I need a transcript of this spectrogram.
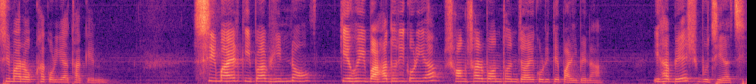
সীমা রক্ষা করিয়া থাকেন। শ্রীমায়ের কৃপা ভিন্ন কেহই বাহাদুরি করিয়া সংসার বন্ধন জয় করিতে পারিবে না, ইহা বেশ বুঝিয়াছি।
